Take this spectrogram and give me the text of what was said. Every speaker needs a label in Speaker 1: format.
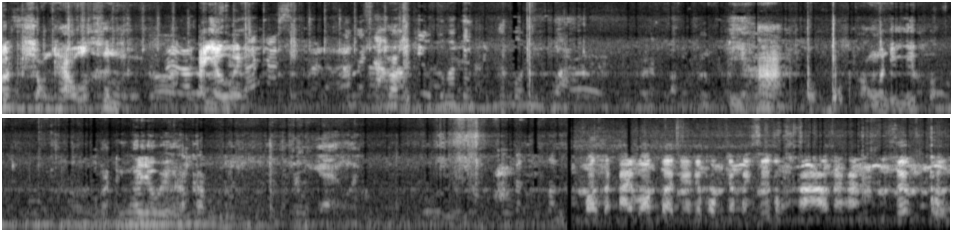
Speaker 1: รถสองแถวขึ้นไอเยาเวง
Speaker 2: ไม่สามารถที่อุตมาเป็นถึงข้างบนดีกว่า
Speaker 1: ที่ห้าของวันที่ยี่สิบหกมาถึงไอเยาเวงแล้วครับ
Speaker 2: แย่เลย
Speaker 3: พอสกายวอล์กเปิดเนี่ยเดี๋ยวผมจะไปซื้อถุงเท้านะฮะซึ่งถุง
